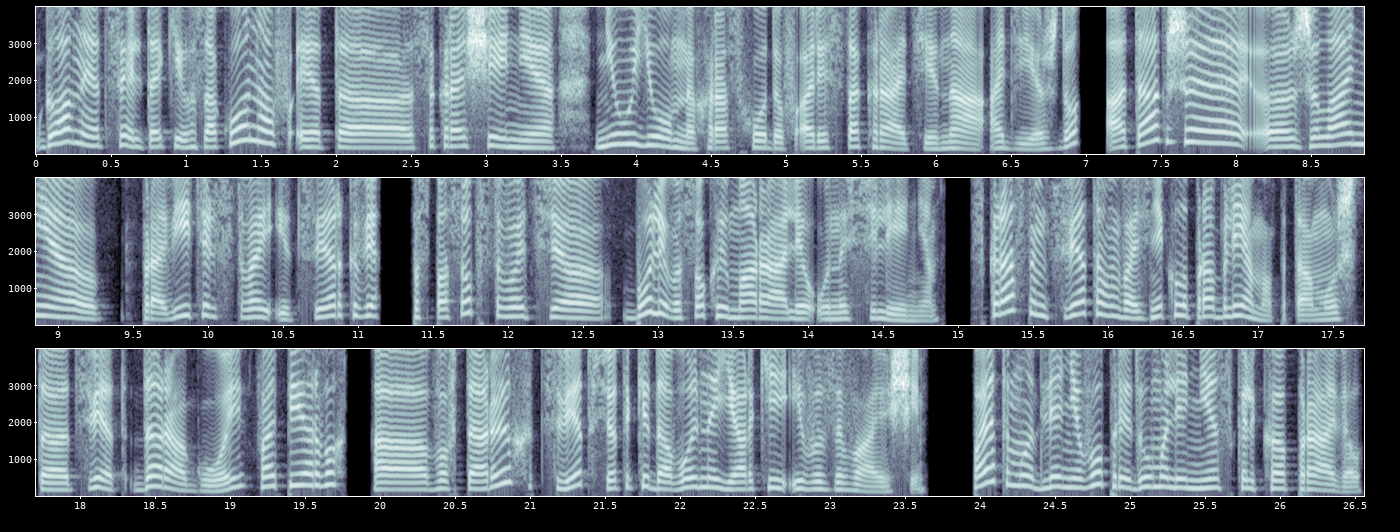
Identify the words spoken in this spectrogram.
Главная цель таких законов – это сокращение неуемных расходов аристократии на одежду, а также э, желание правительства и церкви поспособствовать э, более высокой морали у населения. С красным цветом возникла проблема, потому что цвет дорогой, во-первых, а во-вторых, цвет все-таки довольно яркий и вызывающий. Поэтому для него придумали несколько правил.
